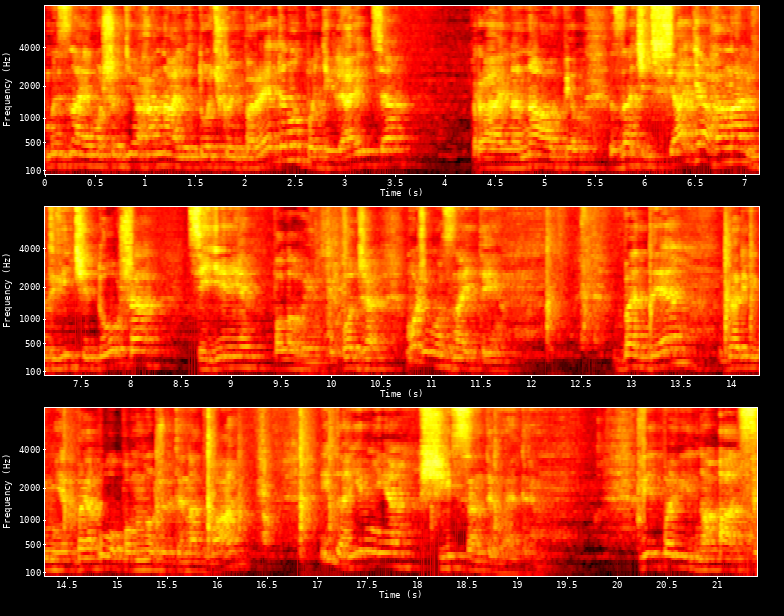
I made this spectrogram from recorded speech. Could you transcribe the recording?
Ми знаємо, що діагоналі точкою перетину поділяються правильно навпіл. Значить, вся діагональ вдвічі довша цієї половинки. Отже, можемо знайти БД дорівнює БО помножити на 2 і дорівнює 6 см. Відповідно, АЦ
